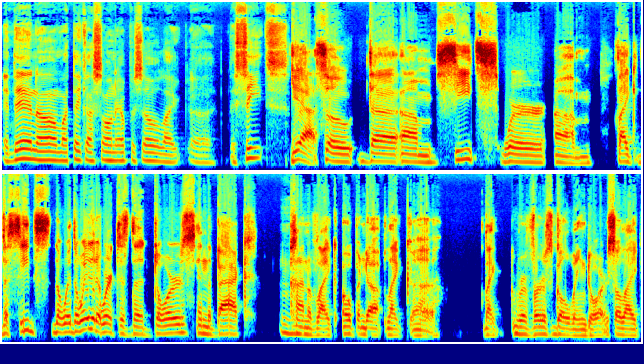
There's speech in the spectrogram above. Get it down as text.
And then um, I think I saw in the episode like uh, the seats. Yeah, so the um seats were um like the seats the way the way that it worked is the doors in the back Mhm. kind of like opened up like uh like reverse gull wing doors. So like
